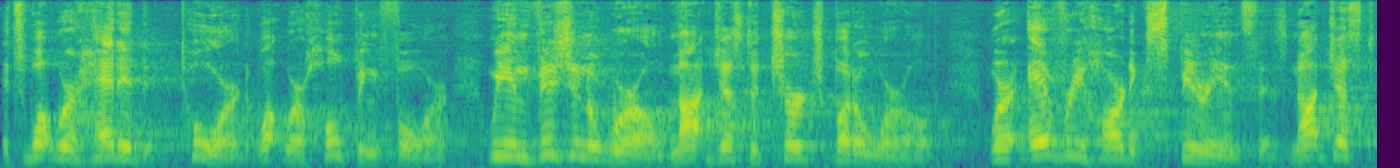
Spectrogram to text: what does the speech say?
It's what we're headed toward, what we're hoping for. We envision a world, not just a church, but a world, where every heart experiences, not just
